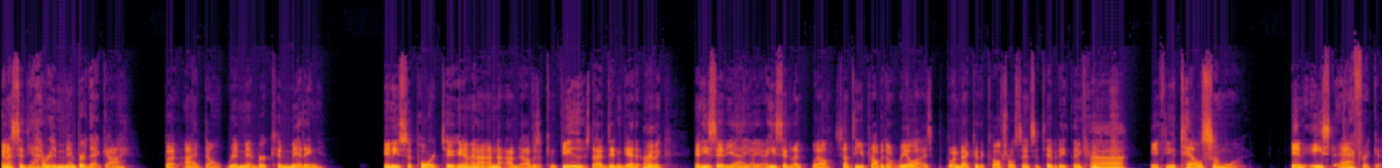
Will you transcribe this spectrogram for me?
And I said, Yeah, I remember that guy, but I don't remember committing any support to him. And I, am not, I'm, i was confused. I didn't get it really. And he said, Yeah, yeah, yeah. He said, Well, something you probably don't realize, going back to the cultural sensitivity thing. Uh. if you tell someone in East Africa,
